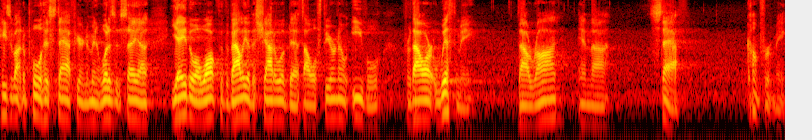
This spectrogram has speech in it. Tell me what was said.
he's about to pull his staff here in a minute. What does it say? Uh, Yea, though I walk through the valley of the shadow of death, I will fear no evil, for thou art with me. Thy rod and thy staff comfort me.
